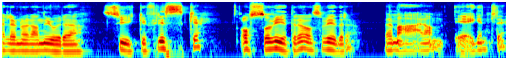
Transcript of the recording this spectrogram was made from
eller når han gjorde syke friske, osv., osv. Hvem er han egentlig?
